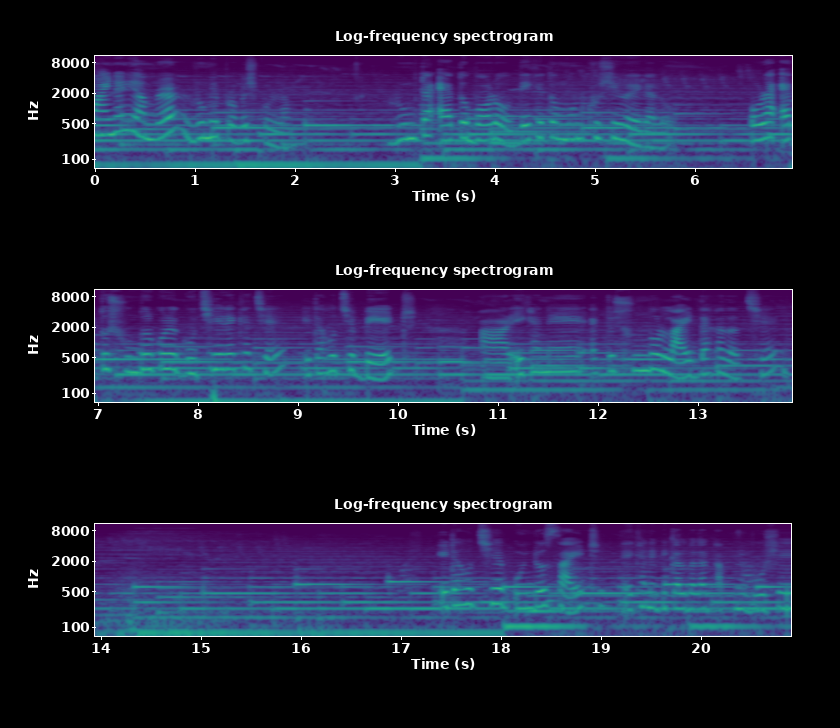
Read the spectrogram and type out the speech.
ফাইনালি আমরা রুমে প্রবেশ করলাম। রুমটা এত বড়, দেখে তো মন খুশি হয়ে গেল। ওরা এত সুন্দর করে গুছিয়ে রেখেছে, এটা হচ্ছে বেড আর এখানে একটা সুন্দর লাইট দেখা যাচ্ছে। এটা হচ্ছে উইন্ডো সাইট এখানে বিকালবেলা আপনি বসে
